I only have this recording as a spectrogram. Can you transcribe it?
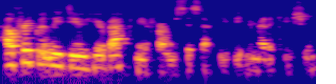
How frequently do you hear back from your pharmacist after you get your medication?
